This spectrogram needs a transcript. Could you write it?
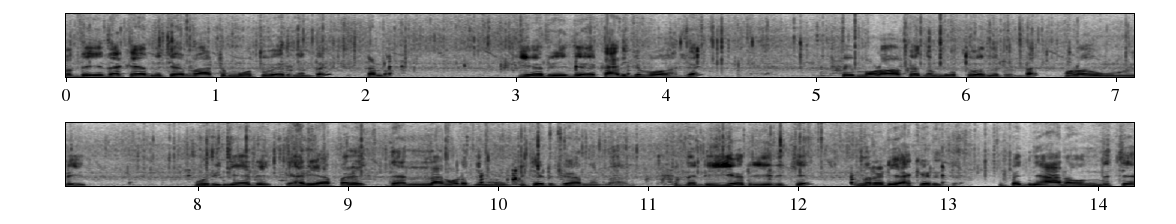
അപ്പോൾ ഇതൊക്കെ ഒന്ന് ചെറുതായിട്ട് മൂത്ത് വരുന്നുണ്ട്. കണ്ടോ? ഈ ഒരു രീതി കരിഞ്ഞു പോകാല്ലേ ഇപ്പോൾ ഈ മുളകൊക്കെ ഒന്ന് മൂത്ത് വന്നിട്ടുണ്ട്. മുളക് ഉള്ളി മുരിങ്ങേലി കരിയാപ്പലയും ഇതെല്ലാം കൂടെ ഒന്ന് മൂപ്പിച്ചെടുക്കുക എന്നുള്ളതാണ്. എന്നിട്ട് ഈ ഒരു രീതിക്ക് ഒന്ന് റെഡിയാക്കി എടുക്കുക. ഇപ്പം ഞാൻ ഒന്നിച്ച്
